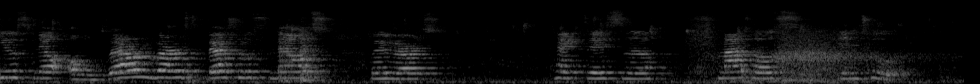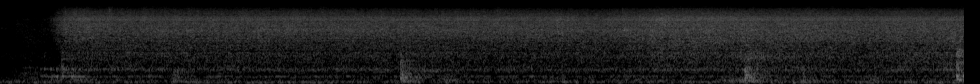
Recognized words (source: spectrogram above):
you smell a very very special smell, we will take these uh, tomatoes into. When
